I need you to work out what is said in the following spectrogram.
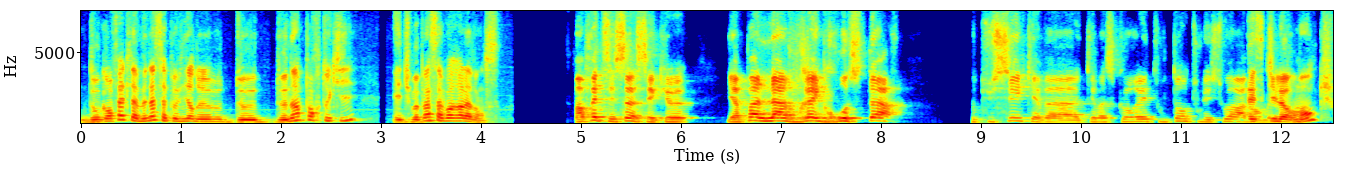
Donc, en fait, la menace, ça peut venir de, de, de n'importe qui, et tu peux pas savoir à l'avance. En fait, c'est ça, c'est que il n'y a pas la vraie grosse star où tu sais qu'elle va, qu'elle va scorer tout le temps, tous les soirs. C'est ce qui leur manque.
